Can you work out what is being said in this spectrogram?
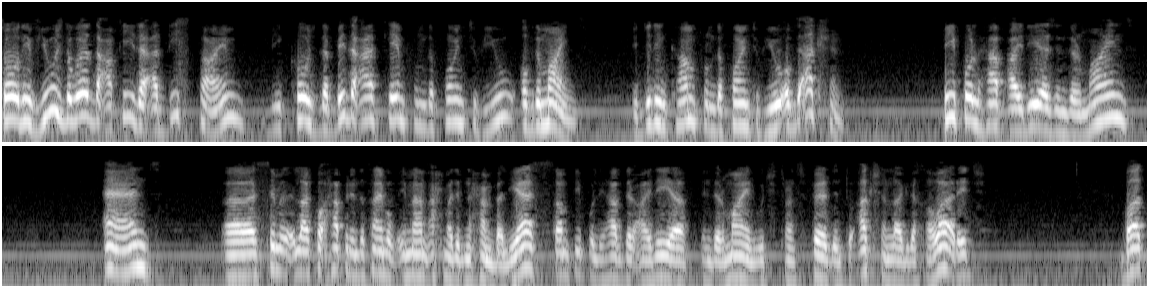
So they've used the word the aqidah at this time because the bid'ah came from the point of view of the mind. It didn't come from the point of view of the action. People have ideas in their mind and uh, similar, like what happened in the time of Imam Ahmad ibn Hanbal. Yes, some people have their idea in their mind which transferred into action like the Khawarij, but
